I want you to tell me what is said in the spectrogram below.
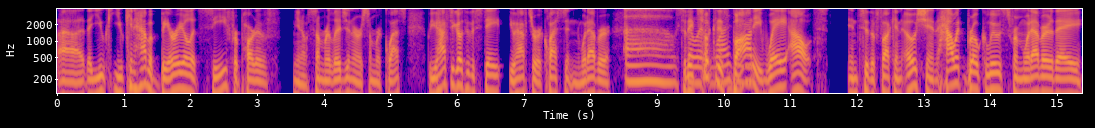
uh, that you you can have a burial at sea for part of you know some religion or some request, but you have to go through the state, you have to request it and whatever. oh. So, they took this body way out into the fucking ocean. How it broke loose from whatever they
